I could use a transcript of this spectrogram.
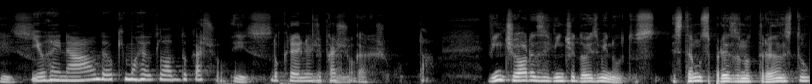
Isso. E o Reinaldo é o que morreu do lado do cachorro. Isso. Do crânio de Do crânio cachorro. de cachorro. Tá. 20 horas e 22 minutos. Estamos presos no trânsito.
